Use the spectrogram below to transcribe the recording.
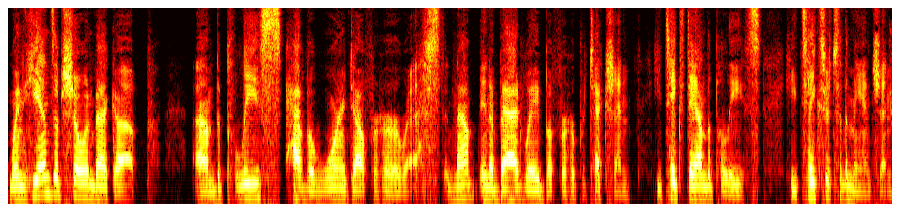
when he ends up showing back up, um, the police have a warrant out for her arrest. Not in a bad way, but for her protection. He takes down the police. He takes her to the mansion.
